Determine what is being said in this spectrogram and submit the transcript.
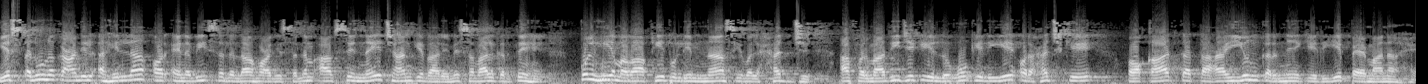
یس عن الاہلہ اور اے نبی صلی اللہ علیہ وسلم آپ سے نئے چاند کے بارے میں سوال کرتے ہیں۔ کل ہی مواقع الامناس والحج۔ آپ فرما دیجیے کہ یہ لوگوں کے لیے اور حج کے اوقات کا تعین کرنے کے لیے پیمانہ ہے۔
